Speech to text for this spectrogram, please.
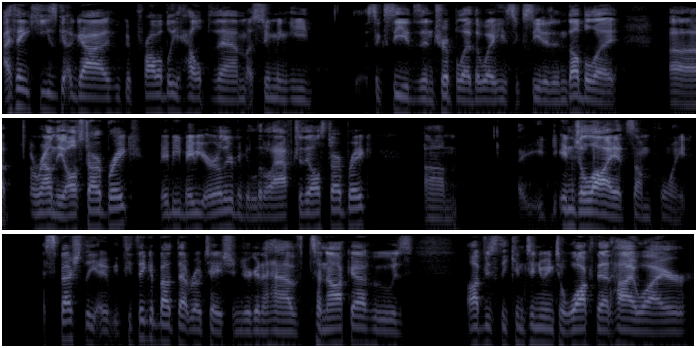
I think he's a guy who could probably help them, assuming he succeeds in AAA the way he succeeded in AA, uh, around the All Star break maybe maybe earlier, maybe a little after the All Star break, um, in July at some point. Especially if you think about that rotation, you're going to have Tanaka, who's obviously continuing to walk that high wire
